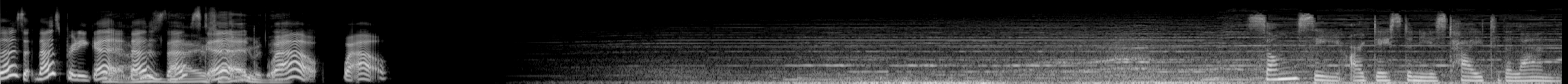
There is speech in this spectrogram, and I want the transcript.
that was that was pretty good. Yeah, that was- was that's was happy good. with that. Wow. Wow. Some say our destiny is tied to the land,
